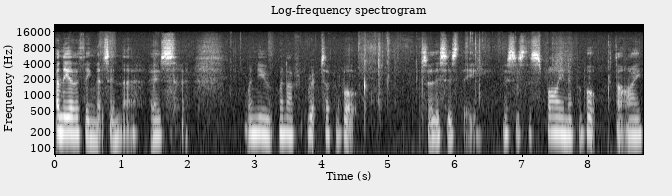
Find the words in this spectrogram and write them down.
And the other thing that's in there is when you when I've ripped up a book so this is the this is the spine of a book that I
